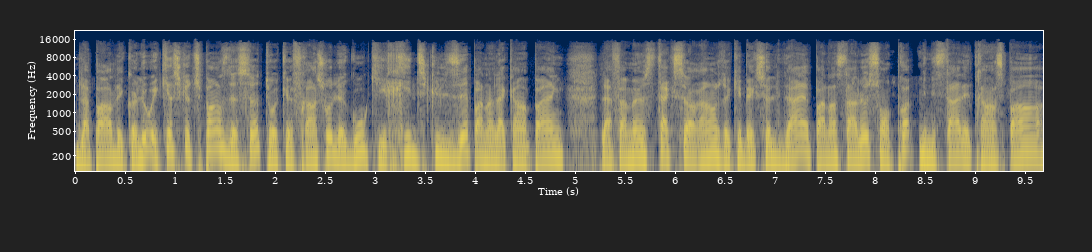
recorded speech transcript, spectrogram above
de la part des colos. Et qu'est-ce que tu penses de ça, toi, que François Legault, qui ridiculisait pendant la campagne la fameuse taxe orange de Québec solidaire, pendant ce temps-là, son propre ministère des Transports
